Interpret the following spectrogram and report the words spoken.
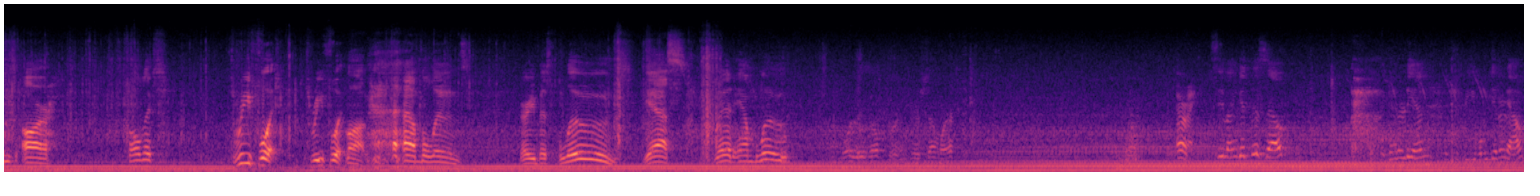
These are Qualatex three foot, three foot long balloons. Very best balloons. Yes, red and blue. More of those elsewhere in here somewhere. All right, see if I can get this out. I got it in. I should be able to get it out.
